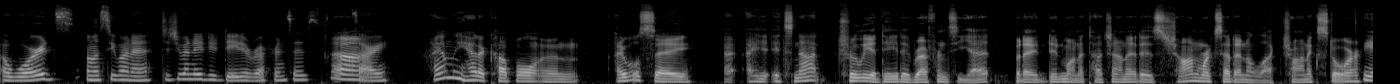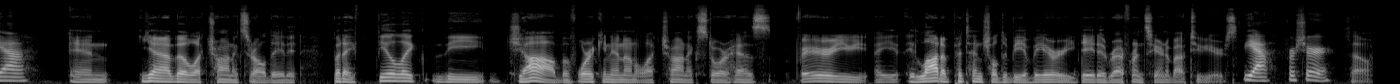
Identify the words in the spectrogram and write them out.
awards. Unless you want to, did you want to do dated references? Uh, Sorry. I only had a couple, and I will say I, I, it's not truly a dated reference yet, but I did want to touch on it. Is Shaun works at an electronics store, Yeah. and yeah, the electronics are all dated, but I feel like the job of working in an electronics store has very a, a lot of potential to be a very dated reference here in about two years. Yeah, for sure. So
